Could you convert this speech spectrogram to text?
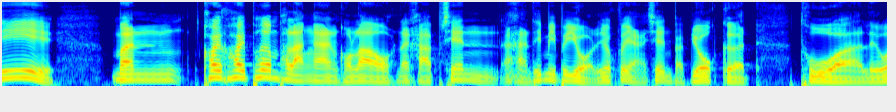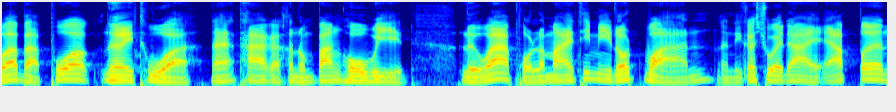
ที่มันค่อยๆเพิ่มพลังงานของเรานะครับ เช่นอาหารที่มีประโยชน์ยกตัวอย่างเช่น แบบโยเกิร์ตถั่ว หรือว่าแบบพวกเนยถั่วนะทากับขนมปังโฮลวีตหรือว่าผลไม้ที่มีรสหวาน อันนี้ก็ช่วยได้แอปเปิล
